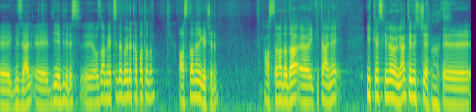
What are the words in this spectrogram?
e, güzel e, diyebiliriz. E, o zaman Mets'i de böyle kapatalım. Astana'ya geçelim. Astana'da da e, iki tane ilk kez final oynayan tenisçi. Evet. E,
